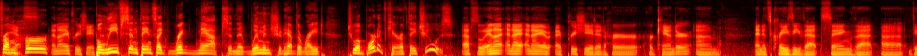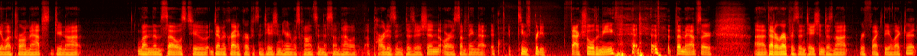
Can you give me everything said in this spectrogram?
from Yes, her and I appreciate that. beliefs in things like rigged maps and that women should have the right to abortive care if they choose. Absolutely, and I and I and I appreciated her her candor. Um, and it's crazy that saying that uh, the electoral maps do not lend themselves to democratic representation here in Wisconsin is somehow a, a partisan position or something that it, it seems pretty factual to me that the maps are uh, that our representation does not reflect the electorate.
